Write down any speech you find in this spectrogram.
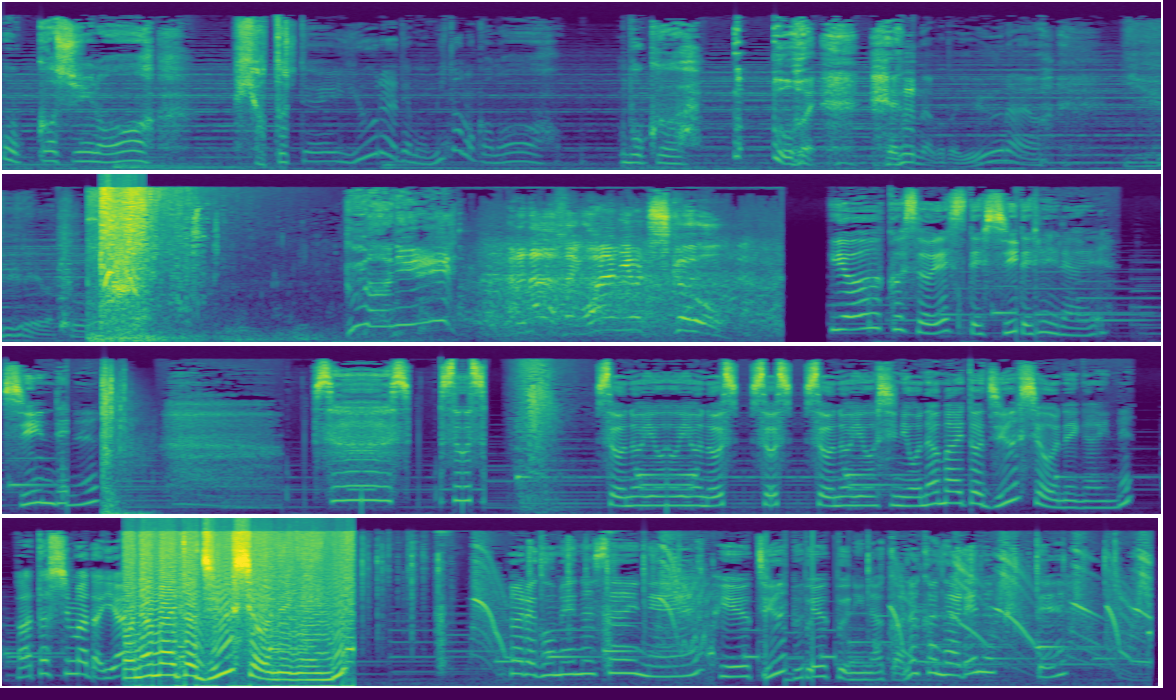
おかしいなひょっとして幽霊でも見たのかな？僕おい変なこと言うなよ幽霊はこう何？Thing, why aren't you at school? ようこそエステシデレラへ。死んでね。さあ、そ、そ、そのよよの、そ、その用紙にお名前と住所をお願いね。私まだやお、名前と住所をお願いね。あら、ごめんなさいね。フューチューブープになかなかなれなくて。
